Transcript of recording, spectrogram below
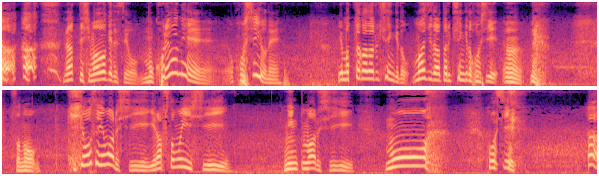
なってしまうわけですよ。もうこれはね、欲しいよね。いや、全く当たる気せんけど、マジで当たる気せんけど欲しい。うん。その、希少性もあるし、イラストもいいし、人気もあるし、もう、欲しい。あ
